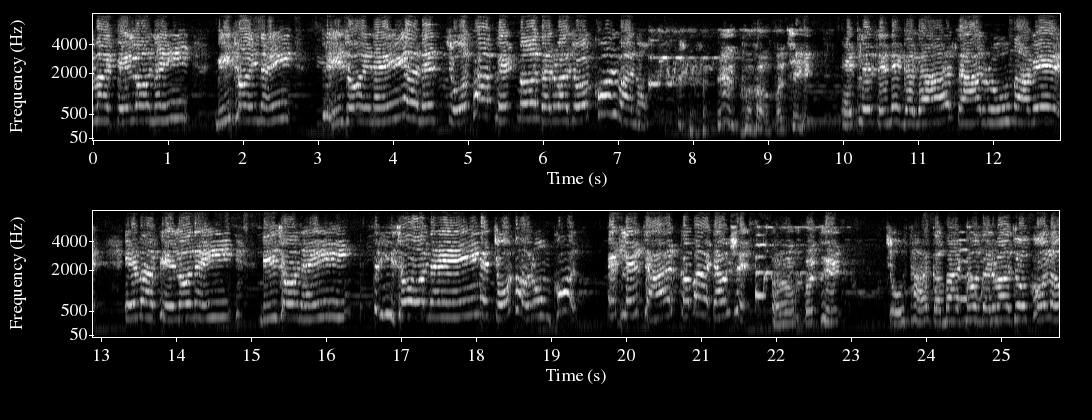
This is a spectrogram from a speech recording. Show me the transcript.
એમાં પેલો નહીં બીજોય નહીં ત્રીજોય નહીં અને ચોથા ફ્લેટનો દરવાજો ખોલવાનો. પછી? એટલે છે ને ગગા ચાર રૂમ આવે. એમાં પેલો નહીં બીજો નહીં ત્રીજો નહીં ને ચોથો રૂમ ખોલ. એટલે ચાર કબાટ આવશે. પછી? ચોથા કબાટનો દરવાજો ખોલો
